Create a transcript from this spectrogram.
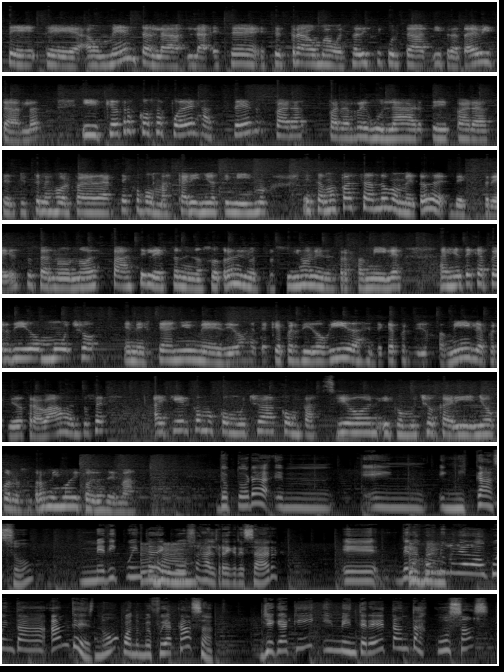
te, te aumenta la, la, ese, ese trauma o esa dificultad y trata de evitarlas. ¿Y qué otras cosas puedes hacer para, para regularte, para sentirte mejor, para darte como más cariño a ti mismo? Estamos pasando momentos de, de estrés, o sea, no, no es fácil esto, ni nosotros, ni nuestros hijos, ni nuestra familia. Hay gente que ha perdido mucho en este año y medio, gente que ha perdido vida, gente que ha perdido familia, ha perdido trabajo. Entonces, hay que ir como con mucha compasión y con mucho cariño con nosotros mismos y con los demás. Doctora, en, en, en mi caso, me di cuenta de Ujú. cosas al regresar eh, de las cuales no me había dado cuenta antes, ¿no? Cuando me fui a casa. Llegué aquí y me enteré de tantas cosas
